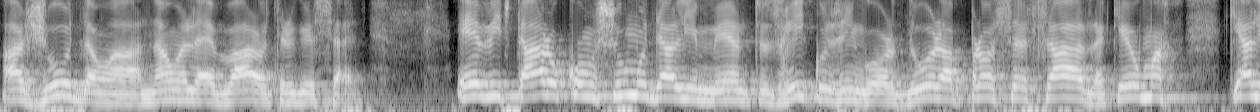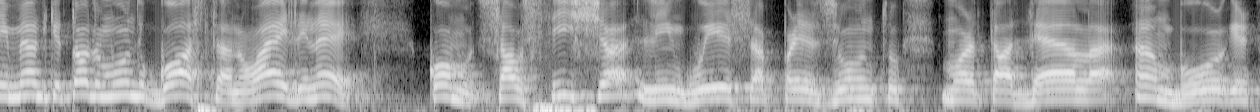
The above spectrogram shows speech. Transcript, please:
ajudam a não elevar o triglicérido evitar o consumo de alimentos ricos em gordura processada, que é, uma, que é alimento que todo mundo gosta, não é, Ednei? Como salsicha, linguiça, presunto, mortadela, hambúrguer,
